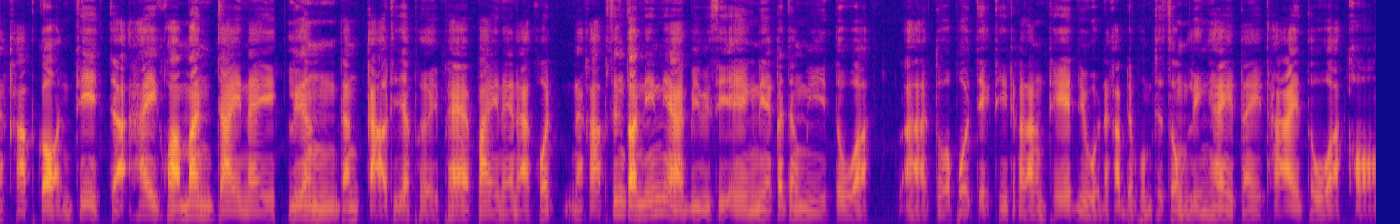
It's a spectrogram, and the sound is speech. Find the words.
นะครับ ก่อนที่จะให้ความมั่นใจในเรื่องดังกล่าวที่จะเผยแพร่ไปในอนาคตนะครับ ซึ่งตอนนี้เนี่ย BBC เองเนี่ยก็จะมีตัว ตัวโปรเจกต์ที่กำลัง test อยู่นะครับ เดี๋ยวผมจะส่งลิงก์ให้ในท้ายตัวของ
